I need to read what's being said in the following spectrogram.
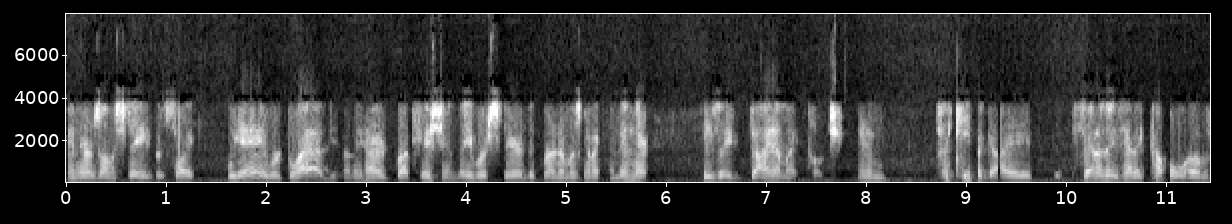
in Arizona State. Was like, well, yay, we're glad. You know, they hired Brett Fishen. They were scared that Brennan was going to come in there. He's a dynamite coach, and to keep a guy, San Jose's had a couple of,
